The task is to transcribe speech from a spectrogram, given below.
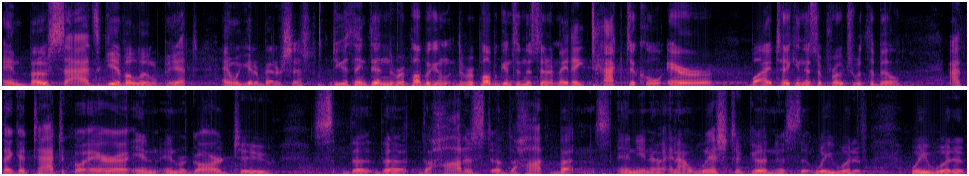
and both sides give a little bit, and we get a better system. Do you think then the Republican, the Republicans in the Senate made a tactical error by taking this approach with the bill? I think a tactical error in, in regard to the, the, the hottest of the hot buttons. And, you know, and I wish to goodness that we would have, we would have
